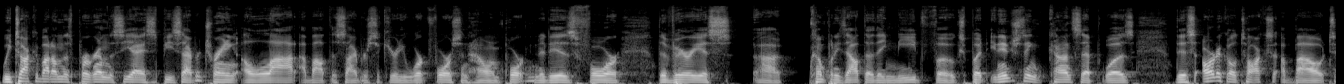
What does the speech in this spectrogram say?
We talk about on this program, the CISSP cyber training, a lot about the cybersecurity workforce and how important it is for the various uh, companies out there, they need folks. But an interesting concept was this article talks about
